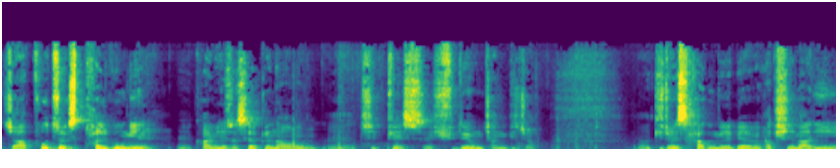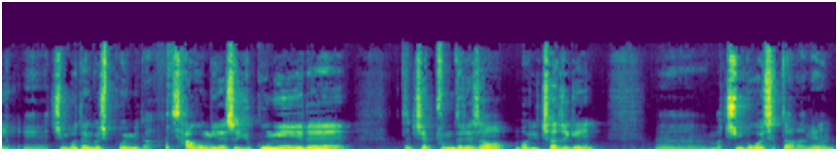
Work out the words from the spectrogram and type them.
자, 포트렉스 801 예, 가민에서 새롭게 나온 예, GPS 휴대용 장비죠. 어, 기존의 401에 비하면 확실히 많이 예, 진보된 것이 보입니다. 401에서 601의 어떤 제품들에서 뭐 1차적인 어, 뭐 진보가 있었다면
